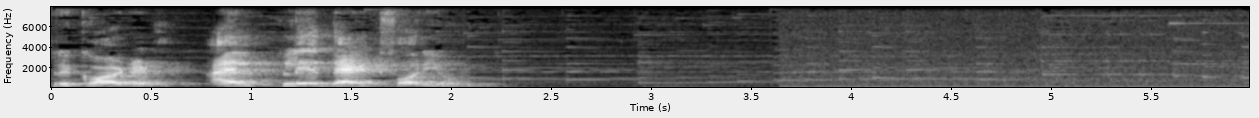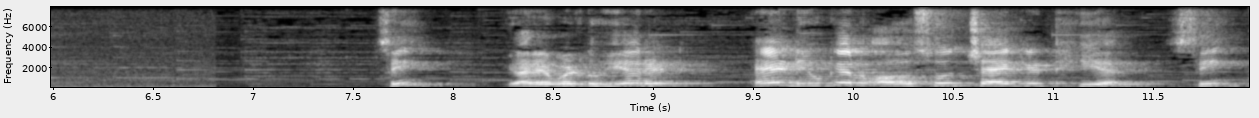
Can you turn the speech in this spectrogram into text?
recorded. I'll play that for you. See, you are able to hear it and you can also check it here see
